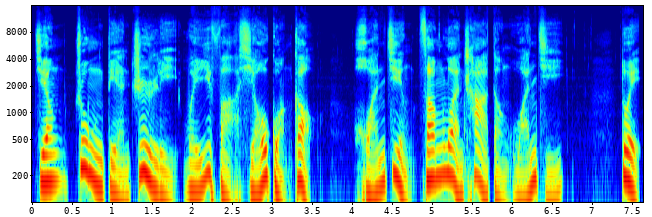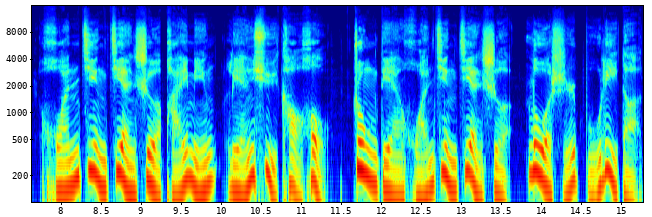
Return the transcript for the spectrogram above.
将重点治理违法小广告、环境脏乱差等顽疾，对环境建设排名连续靠后、重点环境建设落实不力的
